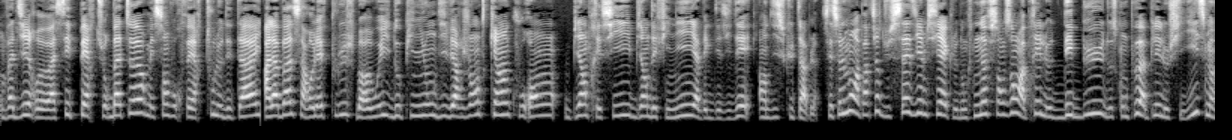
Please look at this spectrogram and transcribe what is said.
on va dire, euh, assez perturbateur, mais sans vous refaire tout le détail. À la base, ça relève plus, bah oui, d'opinions divergentes qu'un courant bien précis, bien défini, avec des idées indiscutables. C'est seulement à partir du XVIe siècle, donc 900 ans après le début de ce qu'on peut appeler le chiisme,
